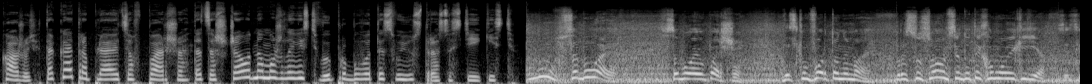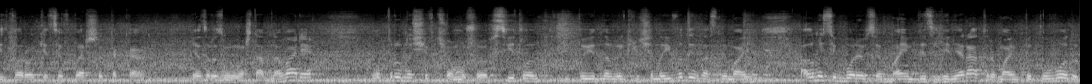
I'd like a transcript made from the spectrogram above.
кажуть, таке трапляється вперше, та це ще одна можливість випробувати свою стресостійкість. Ну, все буває. Все буває вперше. Дискомфорту немає. Пристосовуємося до тих умов, які є. За ці два роки це вперше така, я зрозумів, масштабна аварія. Ну, труднощі в чому, що світло відповідно виключено і води в нас немає. Але ми всі боремося, маємо дизель-генератор, маємо питну воду.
